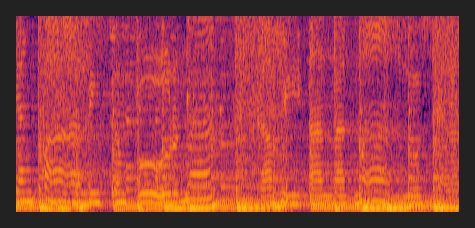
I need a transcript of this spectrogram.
yang paling sempurna kami anak manusia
